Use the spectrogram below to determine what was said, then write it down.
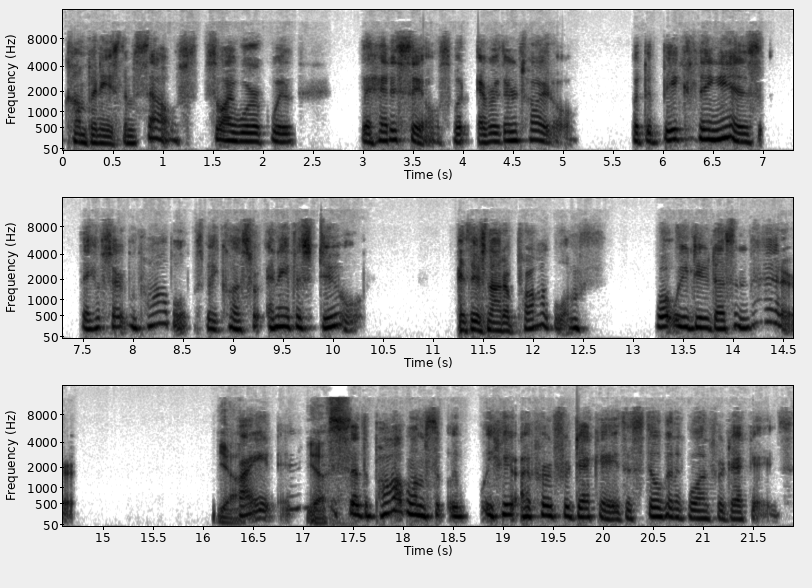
companies themselves. So I work with the head of sales, whatever their title. But the big thing is they have certain problems because for any of us do, if there's not a problem, what we do doesn't matter. Yeah. Right? Yes. So the problems that we, we hear, I've heard for decades, it's still going to go on for decades.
